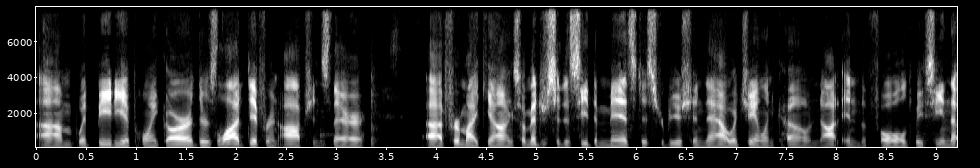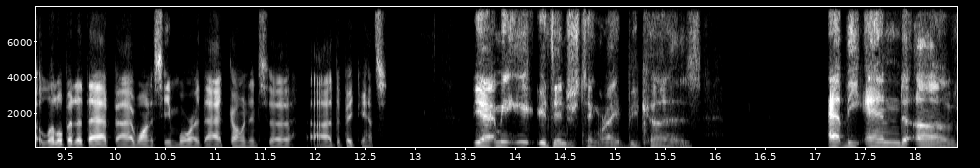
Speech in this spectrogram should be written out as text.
um, with Bede at point guard. There's a lot of different options there uh, for Mike Young. So I'm interested to see the minutes distribution now with Jalen Cone not in the fold. We've seen that a little bit of that, but I want to see more of that going into uh, the big dance. Yeah, I mean it's interesting, right? Because at the end of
